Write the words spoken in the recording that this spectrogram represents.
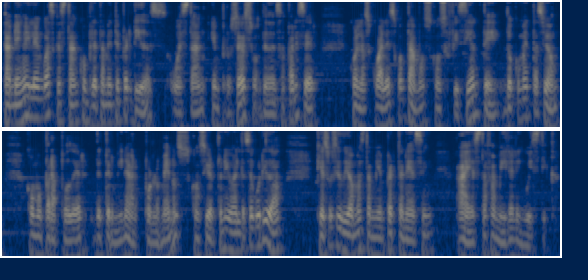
También hay lenguas que están completamente perdidas o están en proceso de desaparecer, con las cuales contamos con suficiente documentación como para poder determinar, por lo menos con cierto nivel de seguridad, que esos idiomas también pertenecen a esta familia lingüística,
